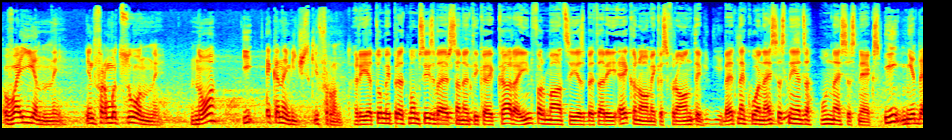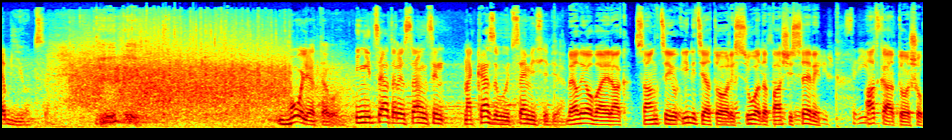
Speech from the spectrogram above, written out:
военный, информационный, но и экономический фронт. Rietumi pret mums izvērsa ne tikai kara informācijas, bet arī ekonomikas fronti, bet neko nesasniedza un nesasniegs. И не добьется. Более того, инициаторы санкций наказывают сами себя. Vēl jau vairāk sankciju iniciatori soda paši sevi. Atkārtošu,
